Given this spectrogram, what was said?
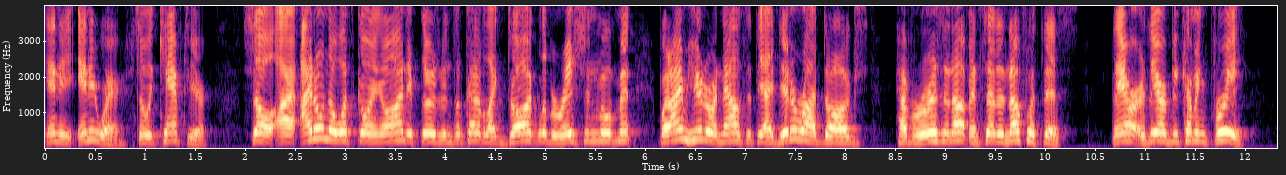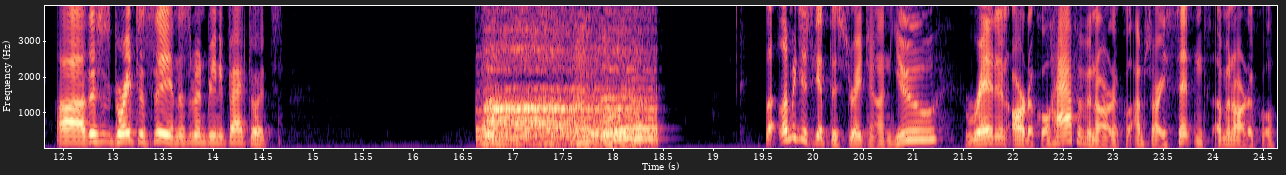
any anywhere. So we camped here. So I, I don't know what's going on, if there's been some kind of like dog liberation movement, but I'm here to announce that the Iditarod dogs have risen up and said enough with this. They are they are becoming free. Uh, this is great to see, and this has been Beanie Factoids. let me just get this straight, John. You read an article, half of an article, I'm sorry, a sentence of an article,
